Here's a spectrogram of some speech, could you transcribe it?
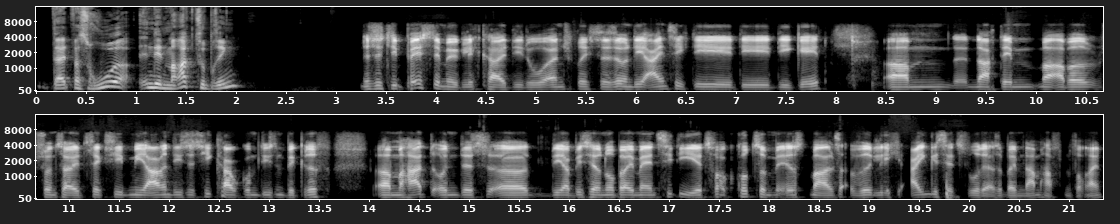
da etwas Ruhe in den Markt zu bringen? Das ist die beste Möglichkeit, die du ansprichst, und die einzig, die, die, die geht. Ähm, nachdem man aber schon seit sechs, sieben Jahren dieses Hickhack um diesen Begriff ähm, hat und es äh, ja bisher nur bei Man City jetzt vor kurzem erstmals wirklich eingesetzt wurde, also beim namhaften Verein,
